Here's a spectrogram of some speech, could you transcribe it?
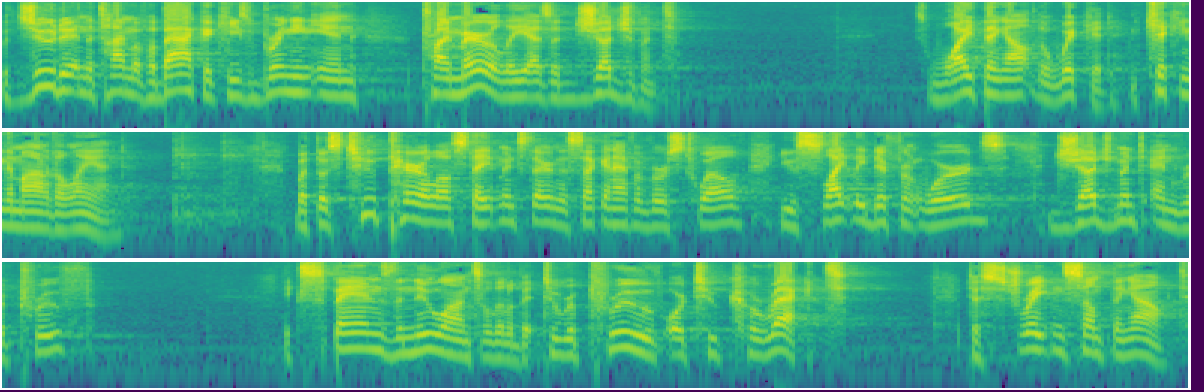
With Judah in the time of Habakkuk, He's bringing in primarily as a judgment He's wiping out the wicked and kicking them out of the land. But those two parallel statements there in the second half of verse 12 use slightly different words judgment and reproof. Expands the nuance a little bit to reprove or to correct, to straighten something out.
